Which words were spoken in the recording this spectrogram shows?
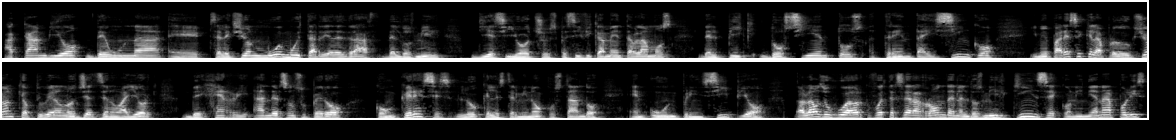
a cambio de una eh, selección muy muy tardía de draft del 2018. Específicamente hablamos del pick 235 y me parece que la producción que obtuvieron los Jets de Nueva York de Henry Anderson superó con creces lo que les terminó costando en un principio. Hablamos de un jugador que fue tercera ronda en el 2015 con Indianapolis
